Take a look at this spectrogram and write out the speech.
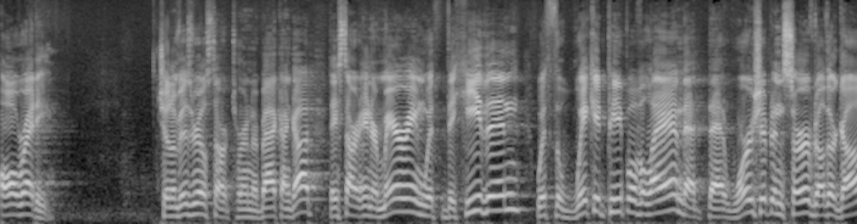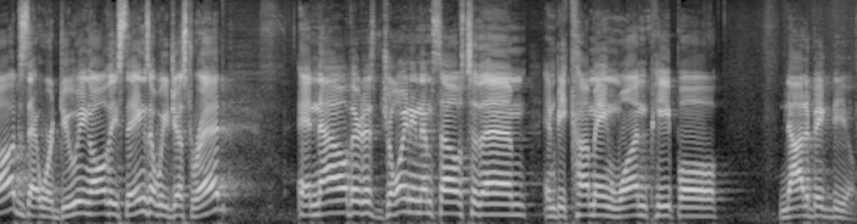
already. Children of Israel start turning their back on God. They start intermarrying with the heathen, with the wicked people of the land that, that worshiped and served other gods, that were doing all these things that we just read. And now they're just joining themselves to them and becoming one people. Not a big deal,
